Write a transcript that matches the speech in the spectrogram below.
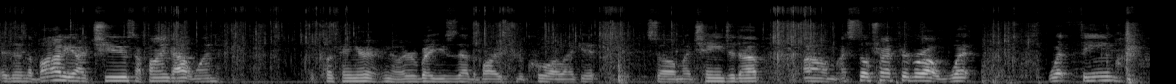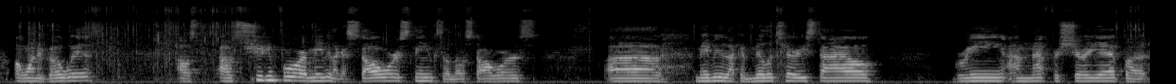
And then the body I choose, I finally got one. The Cliffhanger, you know, everybody uses that. The body's pretty cool, I like it. So I'm gonna change it up. Um, I still trying to figure out what what theme I want to go with. I was I was shooting for maybe like a Star Wars theme because I love Star Wars. Uh, maybe like a military style green. I'm not for sure yet, but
